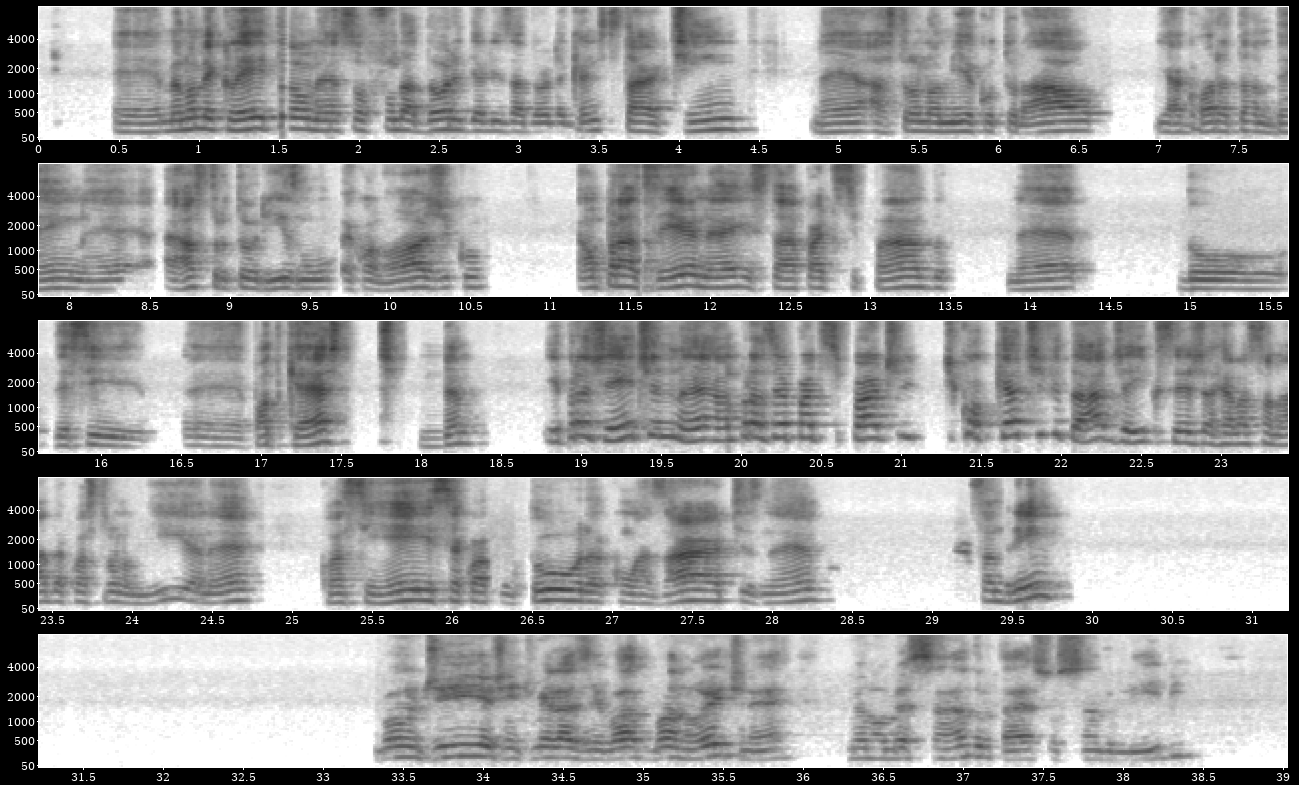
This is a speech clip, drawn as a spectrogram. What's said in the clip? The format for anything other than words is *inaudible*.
É, meu nome é Cleiton, né? Sou fundador e idealizador da Grand Star Team, né? Astronomia cultural e agora também, né? Astroturismo ecológico. É um prazer, né? Estar participando, né? Do desse é, podcast, né? E para a gente né, é um prazer participar de, de, qualquer atividade aí que seja relacionada com a astronomia, né, com a ciência, com a cultura, com as artes, né? Sandrinho? Bom dia, gente. Melazer, boa, boa noite, né? Meu nome é Sandro, tá? Eu sou Sandro Lib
